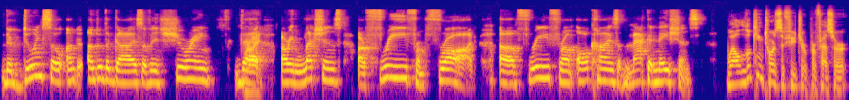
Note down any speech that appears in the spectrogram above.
They're doing so under, under the guise of ensuring that right. our elections are free from fraud, uh, free from all kinds of machinations. Well, looking towards the future, Professor,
